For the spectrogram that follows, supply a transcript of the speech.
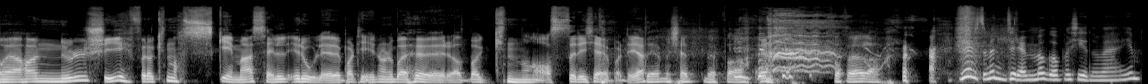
Og jeg har null sky for å knaske i meg selv i roligere partier når du bare hører at det bare knaser i kjevepartiet. Det er vi kjent med fra, fra før av. Det høres ut som en drøm å gå på kino med, Jim.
